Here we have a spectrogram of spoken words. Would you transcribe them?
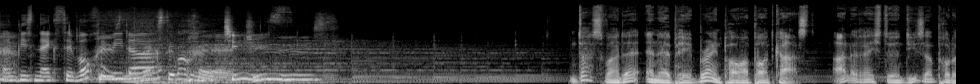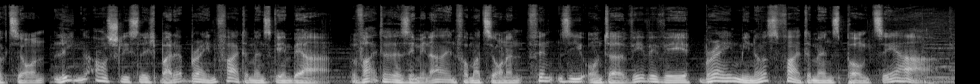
Dann bis nächste Woche Bis wieder. nächste Woche. Tschüss. Tschüss. Das war der NLP Brainpower Podcast. Alle Rechte dieser Produktion liegen ausschließlich bei der Brain Vitamins GmbH. Weitere Seminarinformationen finden Sie unter www.brain-vitamins.ch.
